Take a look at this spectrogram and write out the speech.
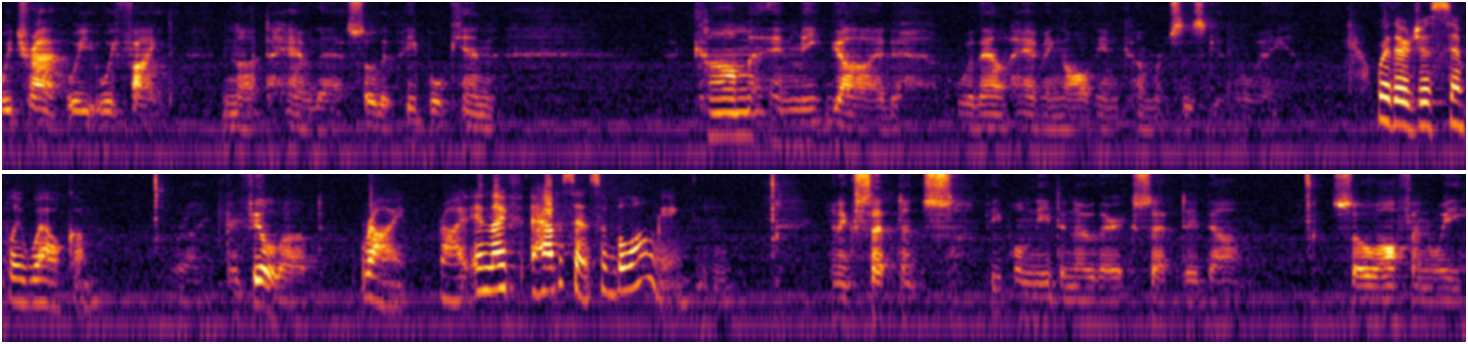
we try, we, we fight not to have that so that people can come and meet God without having all the encumbrances get in the way. Where they're just simply welcome. And feel loved. Right, right. And they f- have a sense of belonging. And acceptance. People need to know they're accepted. Um, so often we,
